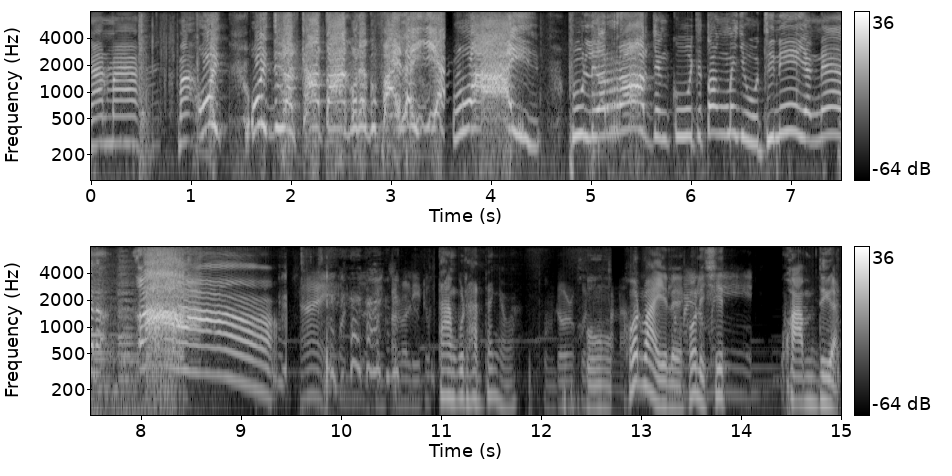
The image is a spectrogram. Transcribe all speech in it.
งานมามาโอ้ยโอ้ยเดือดคาตากูเลยกูไปเลยเหี้ยว้ายผู้เหลือรอดอย่างกูจะต้องไม่อยู่ที่นี่อย่างแน่นอนอ้าใช่ผมโดนรีทุกตามกูทันได้ไงวะผมโดนคุณฟูก่อนนะโคตรไวเลยโคตรชิตความเดือด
